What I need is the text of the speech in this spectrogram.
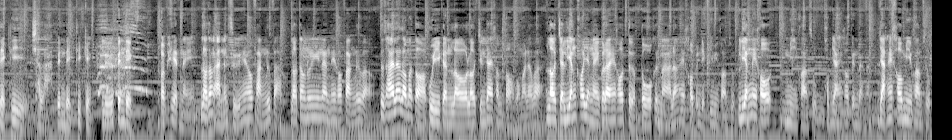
เด็กที่ฉลาดเป็นเด็กที่เก่ง หรือเป็นเด็ก ประเภทไหน เราต้องอ่านหนังสือให้เขาฟังหรือเปล่า เราต้องนู่นนี่นั่นให้เขาฟังหรือเปล่า สุดท้ายแล้วเรามาต่อคุยกันเราเราจึงได้คำตอบออกมาแล้วว่า เราจะเลี้ยงเขายังไงก็ได้ให้เขาเติบโตขึ้นมา แล้วให้เขาเป็นเด็กที่มีความสุข เลี้ยงให้เขามีความสุข ผมอยากให้เขาเป็นแบบนั้น อยากให้เขามีความสุข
